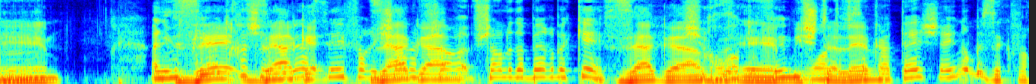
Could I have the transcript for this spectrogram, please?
אה, אני מסכים איתך זה שלגבי הסעיף זה הראשון אגב- אפשר- אפשר לדבר בכיף. זה אגב שחרור אה, חטופים תמורת משתלב, הפסקת אש, היינו בזה כבר.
